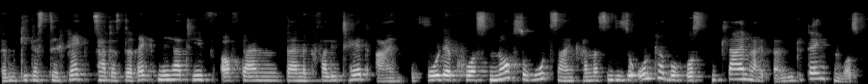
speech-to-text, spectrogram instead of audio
dann geht das direkt, zahlt das direkt negativ auf dein, deine Qualität ein. Obwohl der Kurs noch so gut sein kann, das sind diese unterbewussten Kleinheiten, an die du denken musst.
